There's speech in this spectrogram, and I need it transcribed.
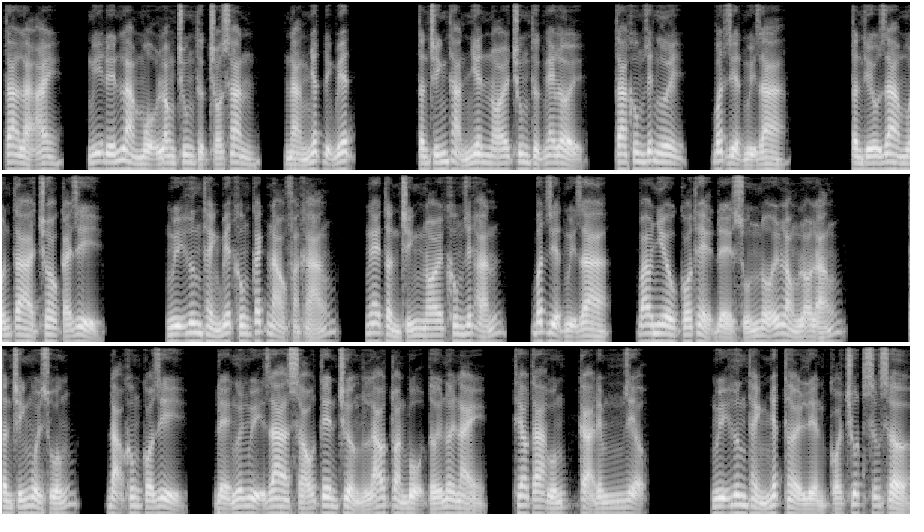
Ta là ai? Nghĩ đến làm mộ long trung thực chó săn, nàng nhất định biết. Tần chính thản nhiên nói trung thực nghe lời, ta không giết ngươi, bất diệt ngụy gia. Tần thiếu gia muốn ta cho cái gì? Ngụy hưng thành biết không cách nào phản kháng nghe tần chính nói không giết hắn bất diệt ngụy gia bao nhiêu có thể để xuống nỗi lòng lo lắng tần chính ngồi xuống đạo không có gì để ngươi ngụy gia sáu tên trưởng lão toàn bộ tới nơi này theo ta uống cả đêm rượu ngụy hưng thành nhất thời liền có chút sững sờ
